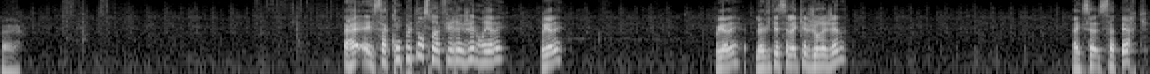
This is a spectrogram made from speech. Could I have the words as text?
Ouais. Eh, eh, sa compétence m'a fait régène, regardez. Regardez. Regardez, la vitesse à laquelle je régène. Avec sa, sa perk.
